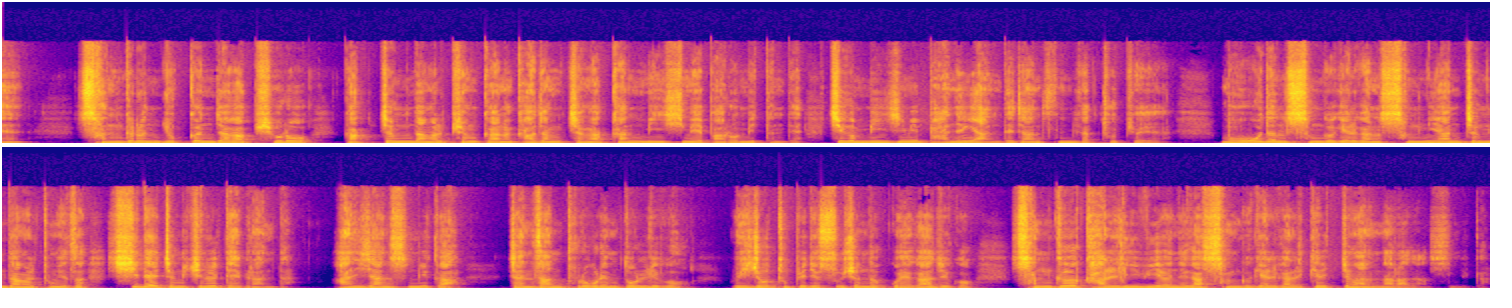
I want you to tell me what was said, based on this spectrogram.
예? 선거는 유권자가 표로 각 정당을 평가하는 가장 정확한 민심의 바로미터인데 지금 민심이 반영이 안 되지 않습니까 투표에. 모든 선거 결과는 승리한 정당을 통해서 시대 정신을 대변한다. 아니지 않습니까 전산 프로그램 돌리고 위조 투표지 쑤셔 넣고 해가지고 선거관리위원회가 선거 결과를 결정하는 나라지 않습니까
